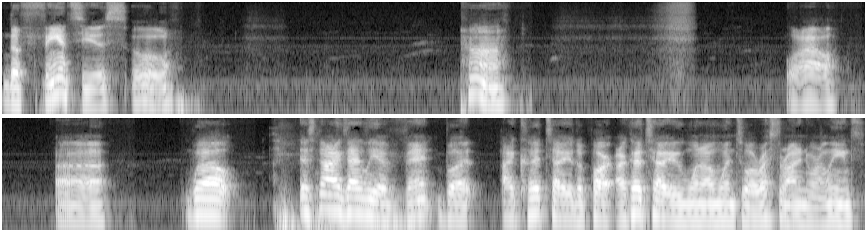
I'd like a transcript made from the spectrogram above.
The fanciest. Oh. Huh. Wow. Uh well, it's not exactly an event, but I could tell you the part I could tell you when I went to a restaurant in New Orleans.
